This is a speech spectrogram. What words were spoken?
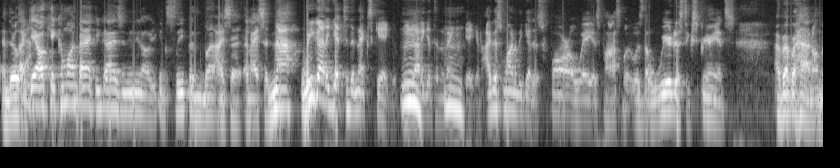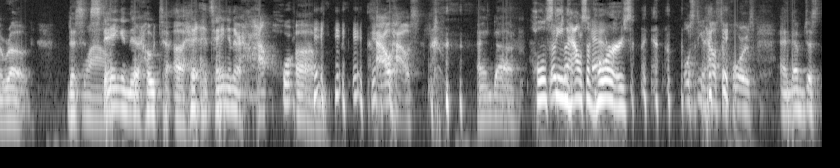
And they're like, Yeah. yeah. okay, come on back, you guys, and you know, you can sleep. And but I said, and I said, nah, we got to get to the next gig. We got to get to the next gig. And I just wanted to get as far away as possible. It was the weirdest experience I've ever had on the road. Just Wow. staying in their hotel, uh, staying in their ho- ho- um, cow house, and uh, Holstein like House of. Horrors. Holstein House of Horrors, and them just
